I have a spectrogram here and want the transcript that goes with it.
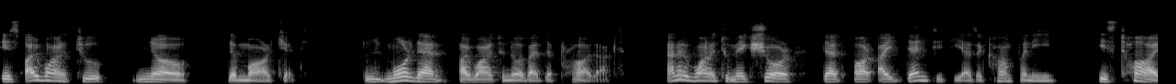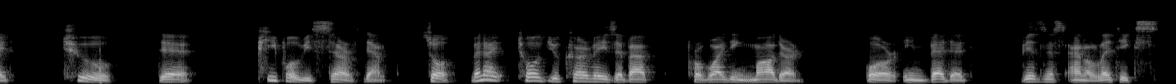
is i wanted to know the market more than I wanted to know about the product. And I wanted to make sure that our identity as a company is tied to the people we serve them. So when I told you Qrvey is about providing modern or embedded business analytics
